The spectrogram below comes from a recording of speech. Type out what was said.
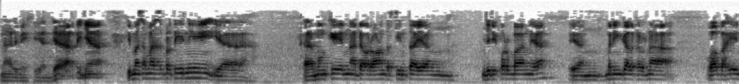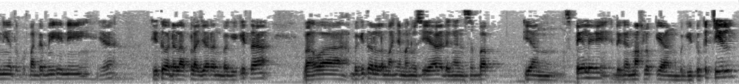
Nah, demikian. Ya artinya di masa-masa seperti ini ya eh, mungkin ada orang-orang tercinta yang menjadi korban ya, yang meninggal karena wabah ini atau pandemi ini ya itu adalah pelajaran bagi kita bahwa begitu lemahnya manusia dengan sebab yang sepele dengan makhluk yang begitu kecil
